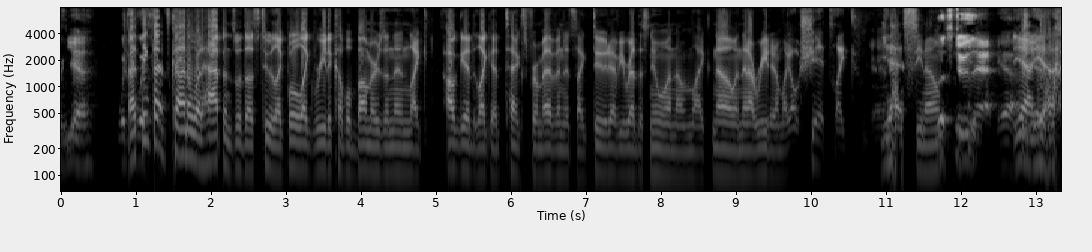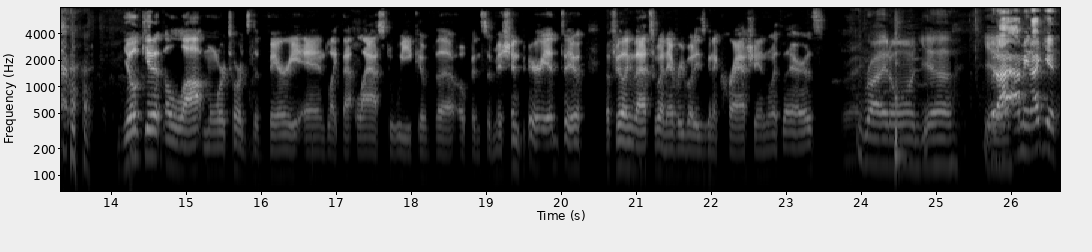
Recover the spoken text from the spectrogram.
true. Yeah. with, I with- think that's kind of what happens with us too. Like we'll like read a couple bummers and then like I'll get like a text from Evan. It's like, dude, have you read this new one? I'm like, no. And then I read it. I'm like, oh shit. Like, Yeah. yes, you know. let's do that. Yeah, Yeah, yeah. You'll get a lot more towards the very end, like that last week of the open submission period, too. The feeling that's when everybody's going to crash in with theirs. Right. Right on. Yeah. Yeah. But I, I mean, I get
